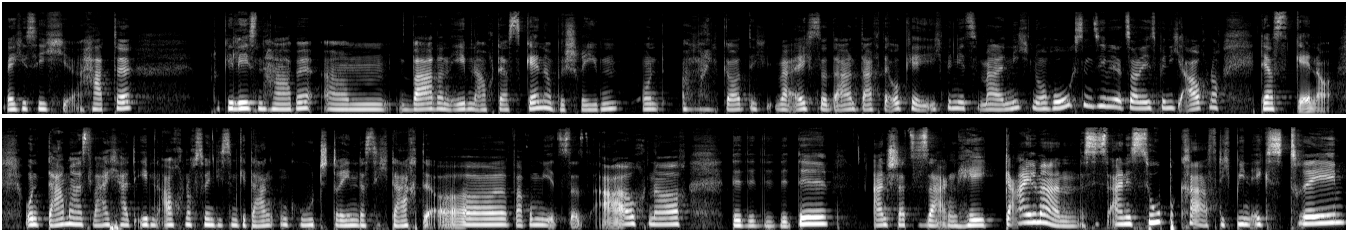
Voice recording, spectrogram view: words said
welches ich hatte gelesen habe, ähm, war dann eben auch der Scanner beschrieben und oh mein Gott, ich war echt so da und dachte, okay, ich bin jetzt mal nicht nur hochsensibel, sondern jetzt bin ich auch noch der Scanner. Und damals war ich halt eben auch noch so in diesem Gedankengut drin, dass ich dachte, oh, warum jetzt das auch noch? Anstatt zu sagen, hey, geil Mann, das ist eine Superkraft. Ich bin extrem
